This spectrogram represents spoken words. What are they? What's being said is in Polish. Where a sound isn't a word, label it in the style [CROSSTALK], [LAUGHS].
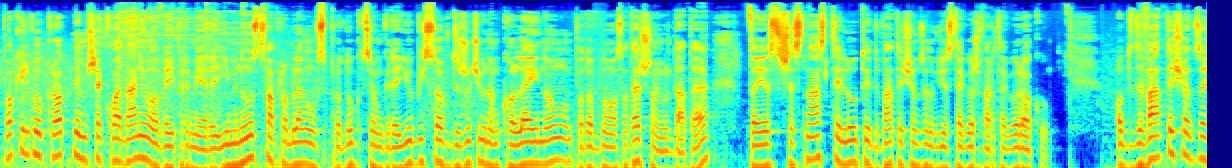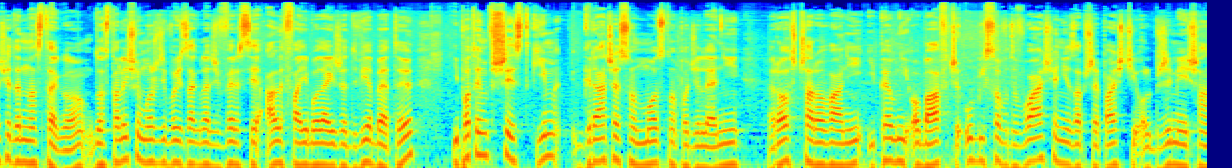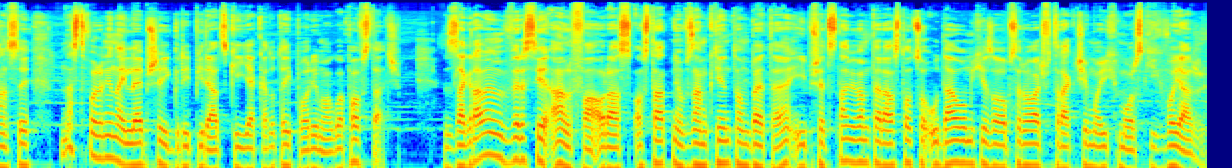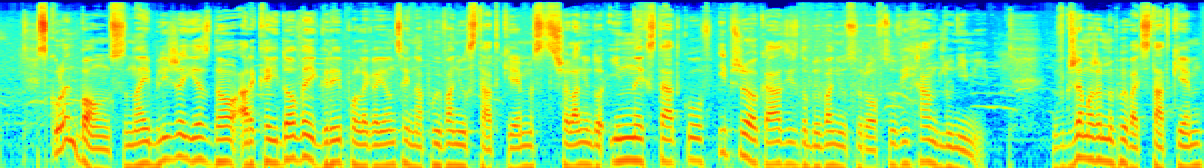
Po kilkukrotnym przekładaniu owej premiery i mnóstwa problemów z produkcją gry Ubisoft rzucił nam kolejną, podobno ostateczną już datę, to jest 16 luty 2024 roku. Od 2017 dostaliśmy możliwość zagrać w wersję alfa i bodajże dwie bety i po tym wszystkim gracze są mocno podzieleni, rozczarowani i pełni obaw, czy Ubisoft właśnie nie zaprzepaści olbrzymiej szansy na stworzenie najlepszej gry pirackiej, jaka do tej pory mogła powstać. Zagrałem w wersję alfa oraz ostatnio w zamkniętą betę i przedstawię Wam teraz to, co udało mi się zaobserwować w trakcie moich morskich wojaży. Skull Bones najbliżej jest do arcade'owej gry polegającej na pływaniu statkiem, strzelaniu do innych statków i przy okazji zdobywaniu surowców i handlu nimi. W grze możemy pływać statkiem,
